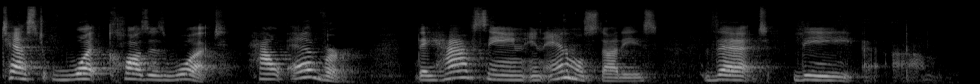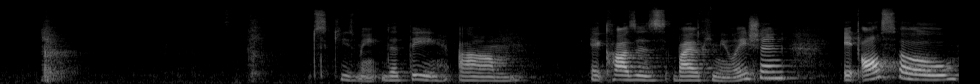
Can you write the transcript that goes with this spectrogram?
test what causes what. However, they have seen in animal studies that the um, excuse me that the um, it causes bioaccumulation. It also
